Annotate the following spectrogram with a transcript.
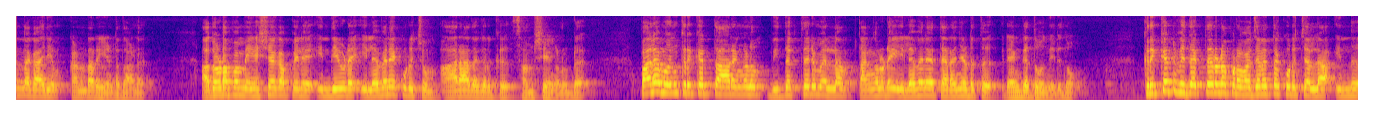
എന്ന കാര്യം കണ്ടറിയേണ്ടതാണ്. അതോടൊപ്പം ഏഷ്യ കപ്പിലെ ഇന്ത്യയുടെ ഇലവനെക്കുറിച്ചും ആരാധകർക്ക് സംശയങ്ങളുണ്ട്. പല മുൻ ക്രിക്കറ്റ് താരങ്ങളും വിദഗ്ധരുമെല്ലാം തങ്ങളുടെ ഇലവനെ തെരഞ്ഞെടുത്ത് രംഗത്ത് വന്നിരുന്നു. ക്രിക്കറ്റ് വിദഗ്ധരുടെ പ്രവചനത്തെക്കുറിച്ചല്ല ഇന്ന്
